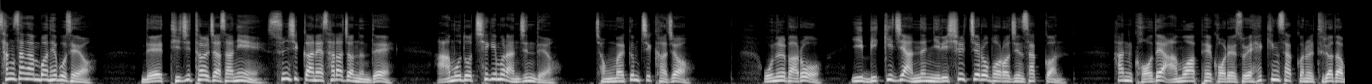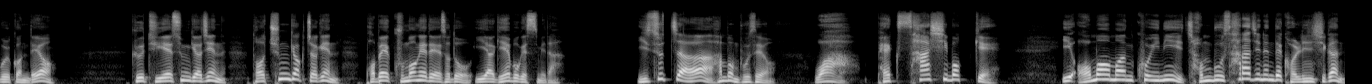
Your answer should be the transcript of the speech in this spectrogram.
상상 한번 해보세요. 내 디지털 자산이 순식간에 사라졌는데 아무도 책임을 안 진대요. 정말 끔찍하죠? 오늘 바로 이 믿기지 않는 일이 실제로 벌어진 사건, 한 거대 암호화폐 거래소의 해킹 사건을 들여다볼 건데요. 그 뒤에 숨겨진 더 충격적인 법의 구멍에 대해서도 이야기해 보겠습니다. 이 숫자 한번 보세요. 와, 140억 개. 이 어마어마한 코인이 전부 사라지는데 걸린 시간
